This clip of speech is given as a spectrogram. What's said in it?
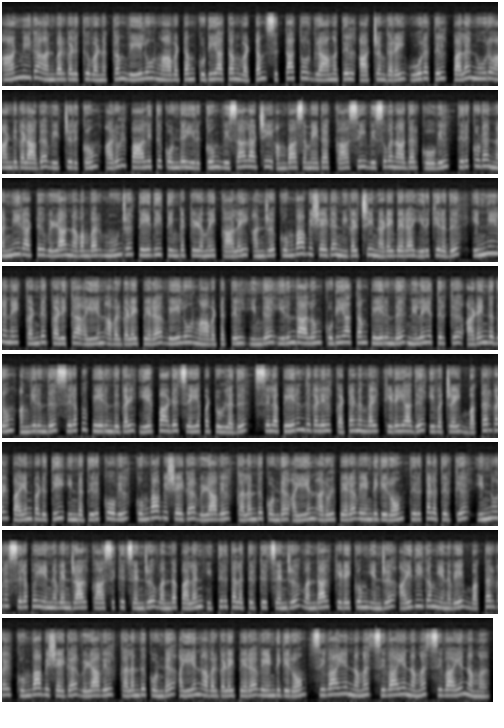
ஆன்மீக அன்பர்களுக்கு வணக்கம். வேலூர் மாவட்டம் குடியாத்தம் வட்டம் சித்தாத்தூர் கிராமத்தில் ஆற்றங்கரை ஓரத்தில் பல நூறு ஆண்டுகளாக வீற்றிருக்கும் அருள் பாலித்து கொண்டு இருக்கும் விசாலாட்சி அம்பாசமேத காசி விசுவநாதர் கோவில் திருக்குட நன்னீராட்டு விழா நவம்பர் மூன்று தேதி திங்கட்கிழமை காலை அன்று கும்பாபிஷேக நிகழ்ச்சி நடைபெற இருக்கிறது. இந்நீலனை கண்டு கழிக்க ஐயன் அவர்களை பெற வேலூர் மாவட்டத்தில் இங்கு இருந்தாலும் குடியாத்தம் பேருந்து நிலையத்திற்கு அடைந்ததும் அங்கிருந்து சிறப்பு பேருந்துகள் ஏற்பாடு செய்யப்பட்டுள்ளது. சில பேருந்துகளில் கட்டணங்கள் கிடையாது. இவற்றை பக்தர்கள் பயன்படுத்தி இந்த திருக்கோவில் கும்பாபிஷேக விழாவில் கலந்து கொண்டு ஐயன் அருள் பெற வேண்டுகிறோம். திருத்தலத்திற்கு இன்னொரு சிறப்பு என்னவென்றால் காசிக்கு சென்று வந்த பலன் இத்திருத்தலத்திற்கு சென்று வந்தால் கிடைக்கும் என்று ஐதீகம் எனவே பக்தர்கள் கும்பாபிஷேக விழாவில் கலந்து கொண்டு ஐயன் அவர்களை பெற வேண்டுகிறோம். சிவாய நம சிவாய நம சிவாய நம.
